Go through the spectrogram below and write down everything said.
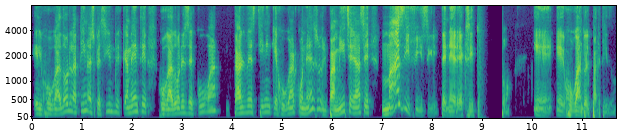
El jugador latino, específicamente jugadores de Cuba, tal vez tienen que jugar con eso. Y para mí se hace más difícil tener éxito eh, eh, jugando el partido.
